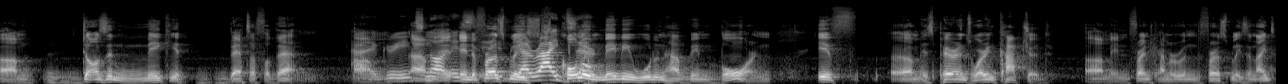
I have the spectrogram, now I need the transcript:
Um, doesn't make it better for them. I um, agree. It's um, not. In, it's, in the first place, right, Colo maybe wouldn't have been born if um, his parents weren't captured um, in French Cameroon in the first place in as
